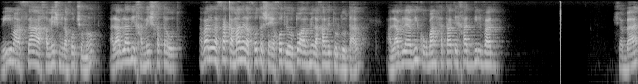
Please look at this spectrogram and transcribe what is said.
ואם עשה חמש מלאכות שונות, עליו להביא חמש חטאות. אבל אם עשה כמה מלאכות השייכות לאותו אב מלאכה ותולדותיו, עליו להביא קורבן חטאת אחד בלבד. שבת,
